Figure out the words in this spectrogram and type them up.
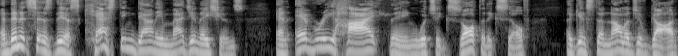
And then it says this casting down imaginations and every high thing which exalted itself against the knowledge of God,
